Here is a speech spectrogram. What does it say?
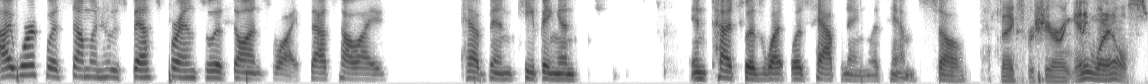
I work with someone who's best friends with Don's wife. That's how I have been keeping in in touch with what was happening with him. So thanks for sharing. Anyone else?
